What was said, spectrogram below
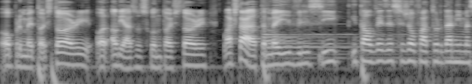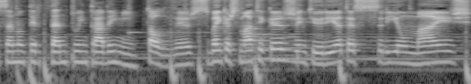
ou o primeiro Toy Story, ou, aliás, o segundo Toy Story. Lá está, também envelheci e talvez esse seja o fator da animação não ter tanto entrado em mim. Talvez, se bem que as temáticas, em teoria, até seriam mais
